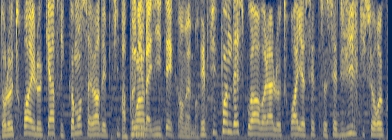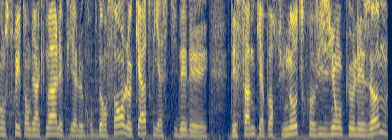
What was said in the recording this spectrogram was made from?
Dans le 3 et le 4, il commence à y avoir des petites Un peu pointes d'humanité quand même. des petites pointes d'espoir, voilà. Le 3, il y a cette, cette ville qui se reconstruit tant bien que mal, et puis il y a le groupe d'enfants. Le 4, il y a cette idée des, des femmes qui apportent une autre vision que les hommes.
